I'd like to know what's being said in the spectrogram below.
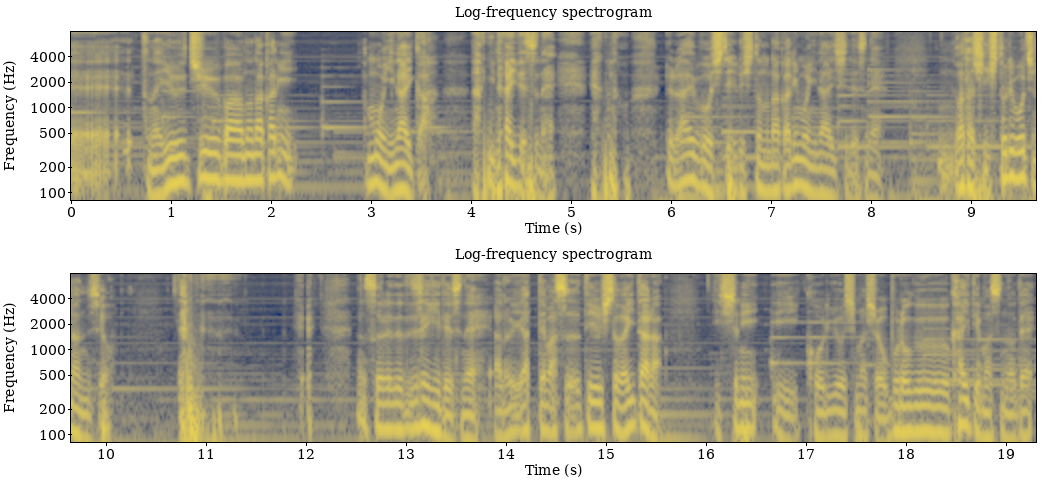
えー、っとね YouTuber の中にもういないか。いないですね。ライブをしている人の中にもいないしですね。私一人ぼっちなんですよ それでぜひですねあのやってますっていう人がいたら一緒に交流をしましょう。ブログ書いてますので、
